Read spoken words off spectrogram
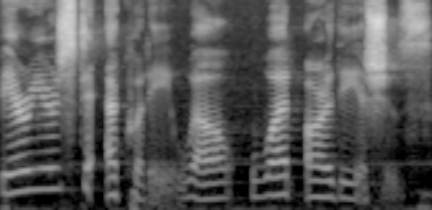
Barriers to equity. Well, what are the issues?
